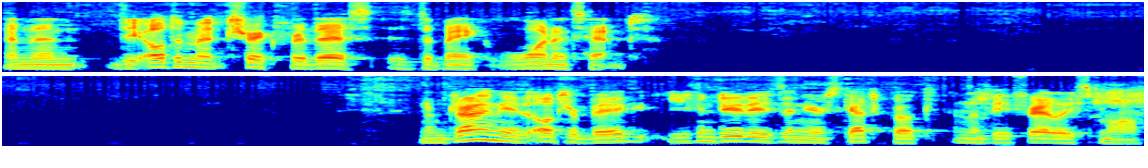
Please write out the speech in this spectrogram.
And then the ultimate trick for this is to make one attempt. And I'm drawing these ultra big. You can do these in your sketchbook and they'll be fairly small.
